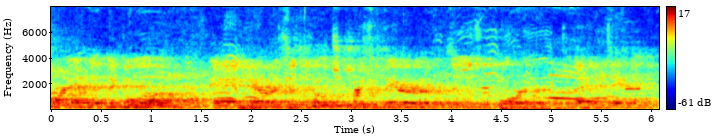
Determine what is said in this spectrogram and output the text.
Brian Nicola and Harrison Coach Chris Bear. Please to the head table.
